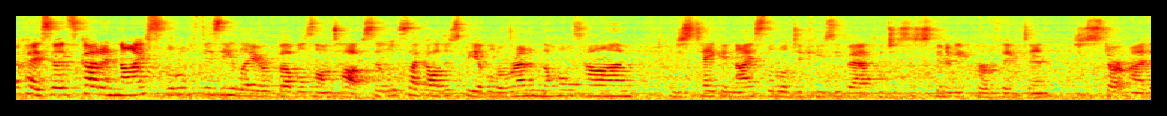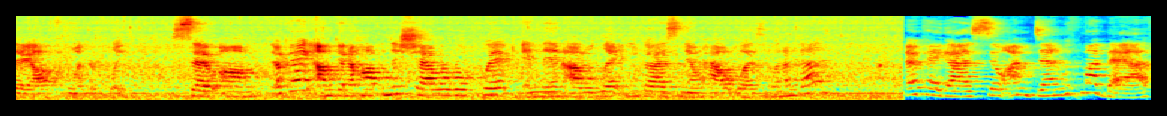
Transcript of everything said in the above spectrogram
Okay, so it's got a nice little fizzy layer of bubbles on top, so it looks like I'll just be able to run them the whole time and just take a nice little jacuzzi bath, which is just going to be perfect and just start my day off wonderfully. So, um, okay, I'm going to hop in the shower real quick and then I will let you guys know how it was when I'm done. Okay guys, so I'm done with my bath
